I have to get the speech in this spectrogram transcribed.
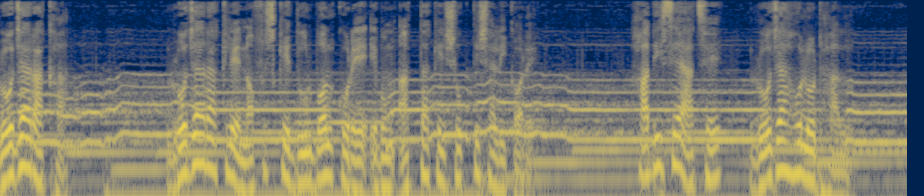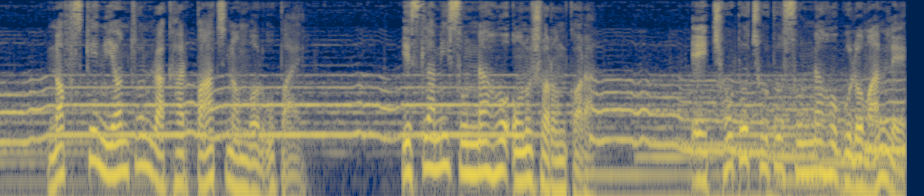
রোজা রাখা। রোজা রাখলে নফসকে দুর্বল করে এবং আত্মাকে শক্তিশালী করে। হাদিসে আছে, রোজা হল ঢাল। নফসকে নিয়ন্ত্রণ রাখার পাঁচ নম্বর উপায়। ইসলামী সুন্নাহ অনুসরণ করা। এই ছোট ছোট সুন্নাহগুলো মানলে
